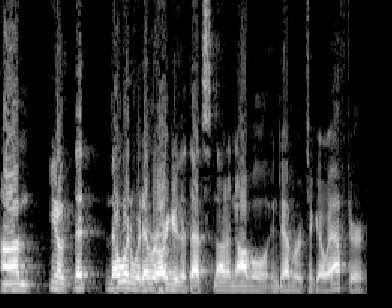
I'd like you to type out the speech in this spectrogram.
um, you know, that no one would ever argue that that's not a novel endeavor to go after.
